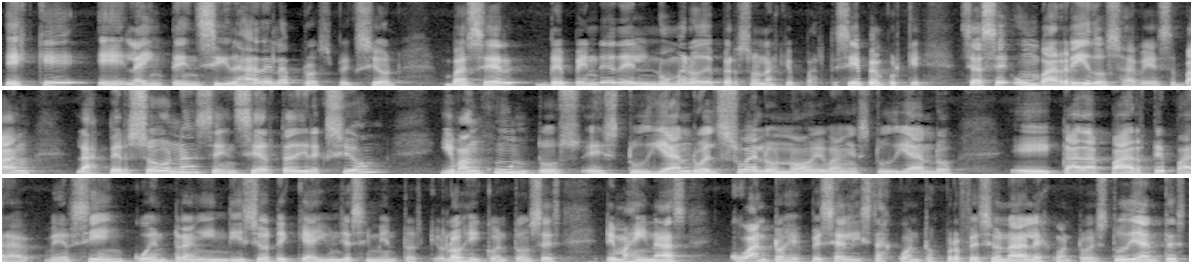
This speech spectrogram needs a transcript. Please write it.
es que eh, la intensidad de la prospección va a ser, depende del número de personas que participen, porque se hace un barrido, ¿sabes? Van las personas en cierta dirección y van juntos estudiando el suelo, ¿no? Y van estudiando eh, cada parte para ver si encuentran indicios de que hay un yacimiento arqueológico. Entonces, te imaginas cuántos especialistas, cuántos profesionales, cuántos estudiantes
